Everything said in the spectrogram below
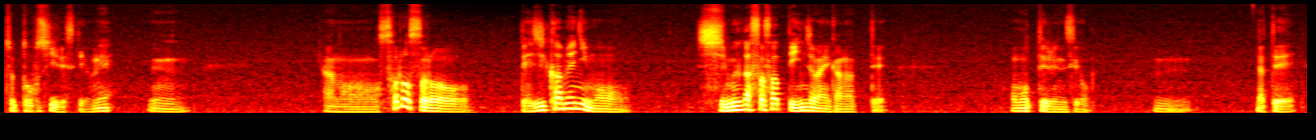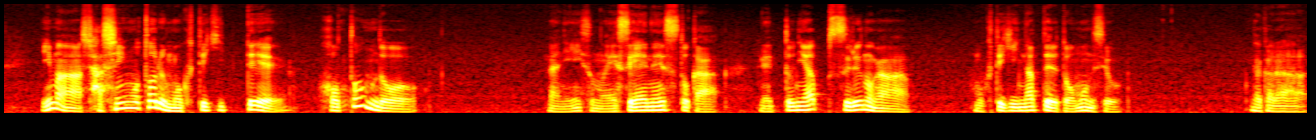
ちょっと欲しいですけどね。うん。あのそろそろデジカメにも SIM が刺さっていいんじゃないかなって思ってるんですよ。うん、だって今写真を撮る目的ってほとんど何？その SNS とかネットにアップするのが目的になってると思うんですよ。だから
